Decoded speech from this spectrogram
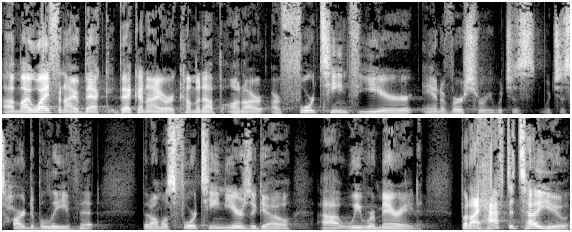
Uh, my wife and I, Beck, Beck and I, are coming up on our, our 14th year anniversary, which is, which is hard to believe that, that almost 14 years ago uh, we were married. But I have to tell you,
